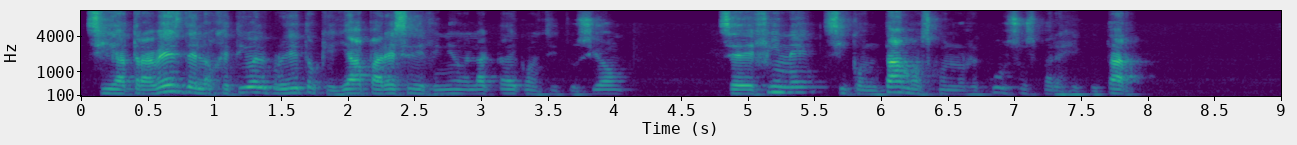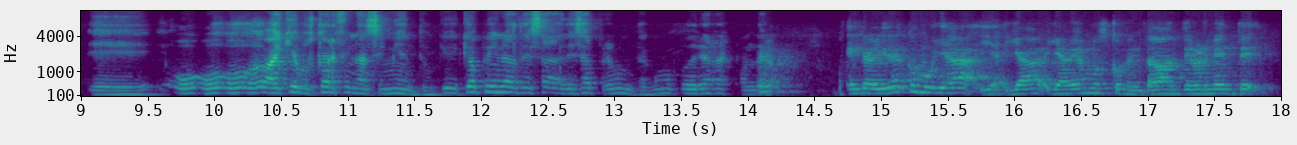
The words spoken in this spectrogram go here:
si a través del objetivo del proyecto que ya aparece definido en el acta de constitución, se define si contamos con los recursos para ejecutar eh, o, hay que buscar financiamiento. ¿Qué, opinas de esa, de esa pregunta? ¿Cómo podría responder? en realidad, como ya, ya, ya habíamos comentado anteriormente,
